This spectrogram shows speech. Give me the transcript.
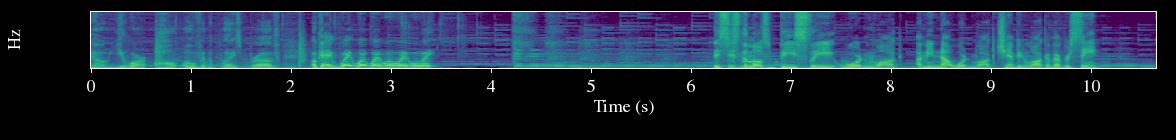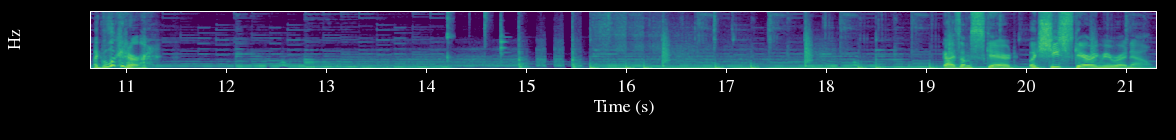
Yo, you are all over the place, bruv. Okay, wait, wait, wait, wait, wait, wait, wait. This is the most beastly Warden Walk, I mean, not Warden Walk, Champion Walk I've ever seen. Like, look at her. Guys, I'm scared. Like, she's scaring me right now.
